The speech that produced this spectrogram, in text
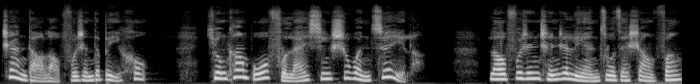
站到老夫人的背后。永康伯府来兴师问罪了。”老夫人沉着脸坐在上方，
